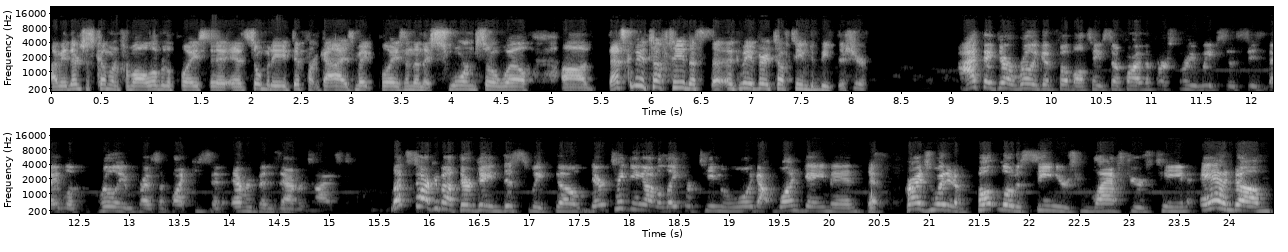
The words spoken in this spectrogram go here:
I mean, they're just coming from all over the place, and so many different guys make plays, and then they swarm so well. Uh, that's gonna be a tough team. That's uh, gonna be a very tough team to beat this year. I think they're a really good football team so far the first three weeks of the season. They look really impressive, like you said, every bit is advertised. Let's talk about their game this week, though. They're taking on a Laker team who only got one game in. Yeah. Graduated a boatload of seniors from last year's team, and um,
